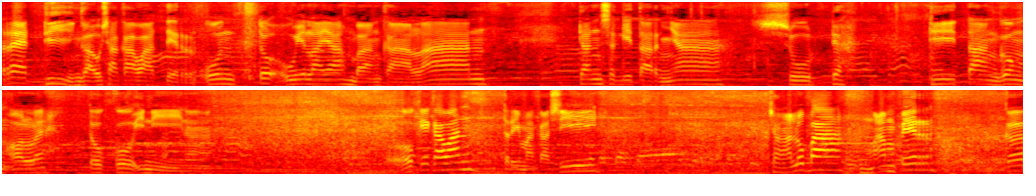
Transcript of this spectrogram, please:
ready, nggak usah khawatir untuk wilayah Bangkalan dan sekitarnya sudah ditanggung oleh toko ini. Nah, oke kawan, terima kasih. Jangan lupa mampir ke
